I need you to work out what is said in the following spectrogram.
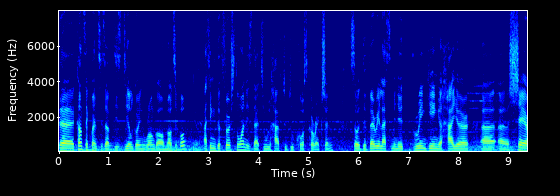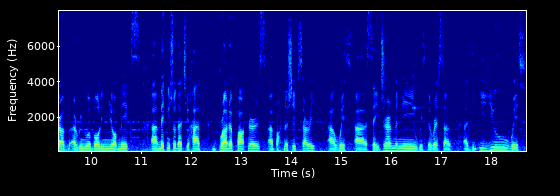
The consequences of this deal going wrong are multiple. Yeah. I think the first one is that you will have to do course correction. So at the very last minute, bringing a higher uh, uh, share of uh, renewable in your mix, uh, making sure that you have broader partners, uh, partnerships, sorry, uh, with say Germany, with the rest of the EU, with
